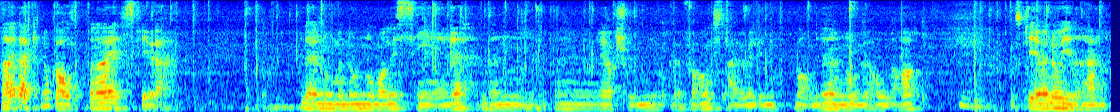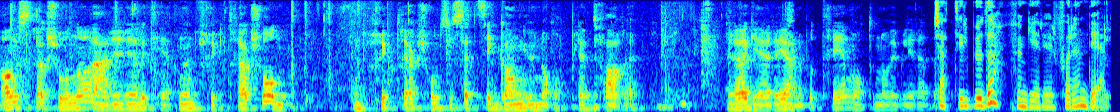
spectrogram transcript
Nei, det er ikke noe galt med deg, skriver jeg. Det er noe med å normalisere den eh, reaksjonen de opplever. For angst er jo veldig vanlig. Det er noe vi alle har. Så skriver jeg noe videre her. Angstreaksjoner er i realiteten en fryktreaksjon. En fryktreaksjon som settes i gang under opplevd fare. Vi reagerer gjerne på tre måter når vi blir redde. Chat-tilbudet fungerer for en del,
